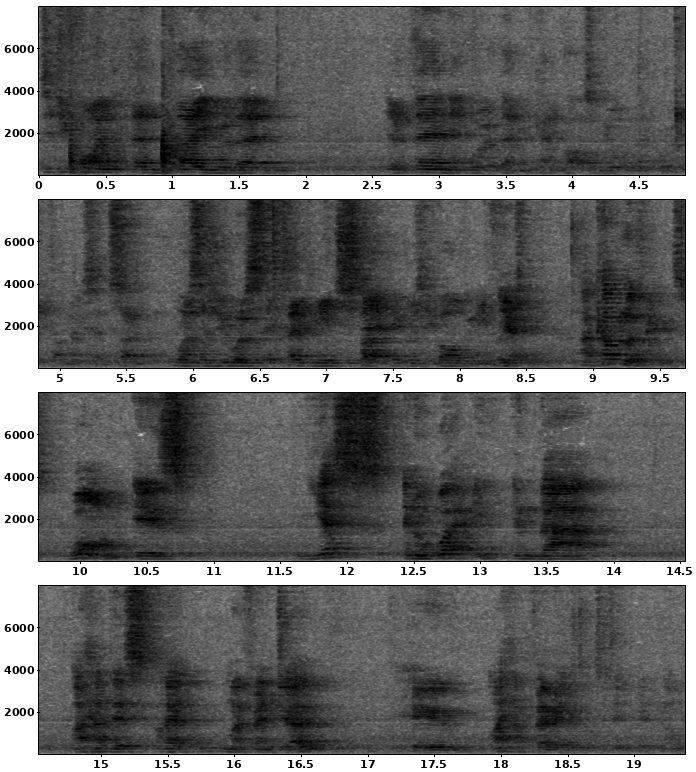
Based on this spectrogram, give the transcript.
Did you find that then they were then, you know, their network then became part of your network, if that makes sense? So almost as you were taking each step, it was evolving in Yeah. A couple of things. One is, yes, in a way, in that I had this, I had my friend Jo, who I have very little to do with. normally.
